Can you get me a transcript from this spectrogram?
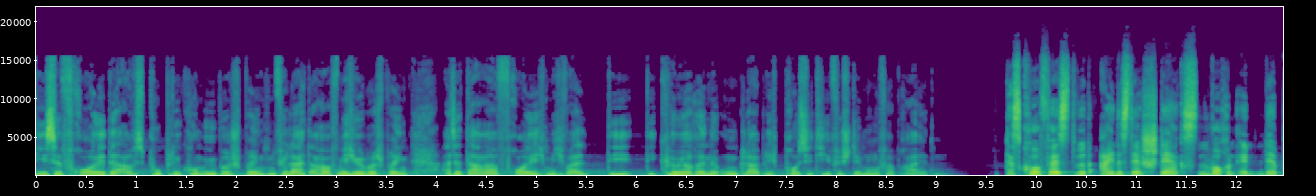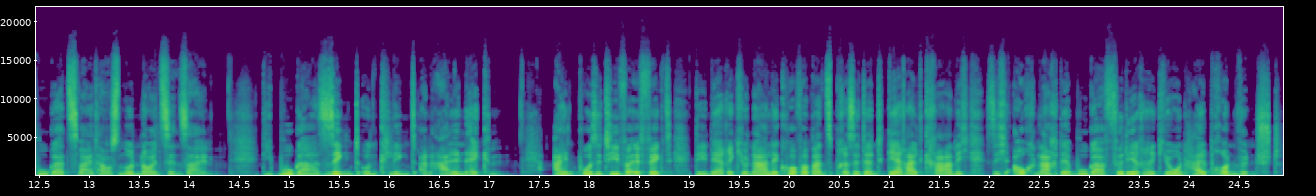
diese Freude aufs Publikum überspringt und vielleicht auch auf mich überspringt. Also darauf freue ich mich, weil die, die Chöre eine unglaublich positive Stimmung verbreiten. Das Chorfest wird eines der stärksten Wochenenden der Buga 2019 sein. Die Buga singt und klingt an allen Ecken. Ein positiver Effekt, den der regionale Chorverbandspräsident Gerald Kranich sich auch nach der Buga für die Region Heilbronn wünscht.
